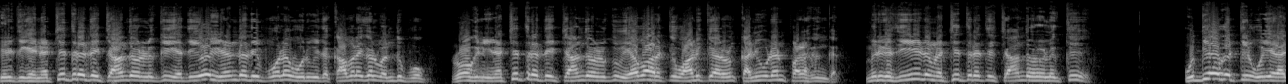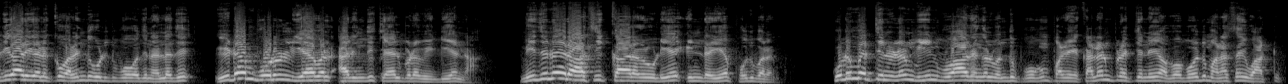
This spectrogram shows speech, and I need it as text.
கிருத்திகை நட்சத்திரத்தை சார்ந்தவர்களுக்கு எதையோ இழந்ததைப் போல ஒருவித கவலைகள் வந்து போகும். ரோகிணி நட்சத்திரத்தை சார்ந்தவர்களுக்கு வியாபாரத்தில் வாடிக்கையாளரும் கனிவுடன் பழகுங்கள். மிருக சீரிடம் நட்சத்திரத்தை சார்ந்தவர்களுக்கு உத்தியோகத்தில் உயர் அதிகாரிகளுக்கு வளைந்து கொடுத்து போவது நல்லது. இடம் பொருள் ஏவல் அறிந்து செயல்பட வேண்டிய நான் மிதுன ராசிக்காரர்களுடைய இன்றைய பொது பலன். குடும்பத்தினுடன் வீண் விவாதங்கள் வந்து போகும். பழைய கடன் பிரச்சனை அவ்வப்போது மனசை வாட்டும்.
